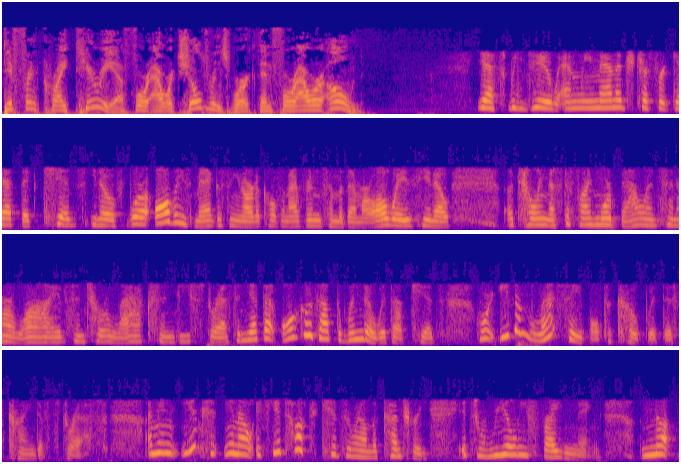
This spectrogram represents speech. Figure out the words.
different criteria for our children's work than for our own. Yes, we do, and we manage to forget that kids, you know, if we're all these magazine articles, and I've written some of them, are always, you know, uh, telling us to find more balance in our lives and to relax and de-stress. And yet that all goes out the window with our kids who are even less able to cope with this kind of stress. I mean, you can, you know, if you talk to kids around the country, it's really frightening. Not,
